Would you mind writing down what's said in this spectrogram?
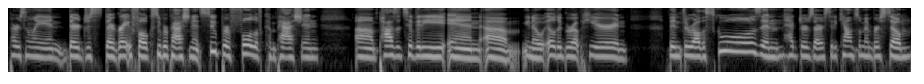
personally, and they're just they're great folks, super passionate, super full of compassion, um, positivity, and um, you know, Ilda grew up here and been through all the schools, and Hector's our city council member, so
